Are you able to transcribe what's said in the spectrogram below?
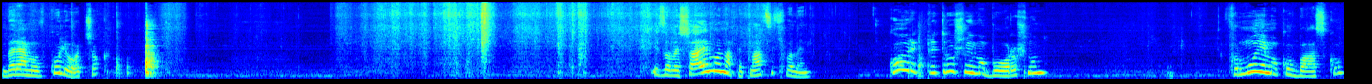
Беремо в кульочок. І залишаємо на 15 хвилин. Коврик притрушуємо борошном, формуємо ковбаску.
